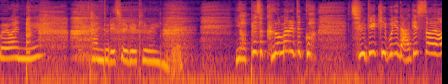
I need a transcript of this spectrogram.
왜 왔니? 단둘이 즐길 기회인데. 옆에서 그런 말을 듣고 즐길 기분이 나겠어요?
